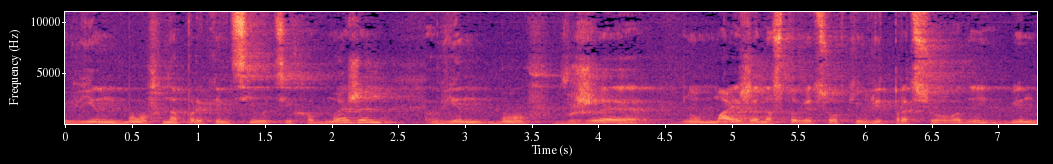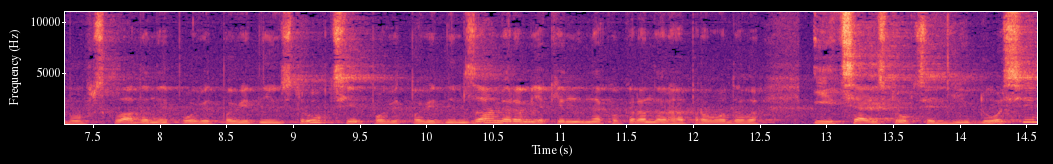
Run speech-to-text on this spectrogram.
він був наприкінці цих обмежень. Він був вже ну майже на 100% відпрацьований. Він був складений по відповідній інструкції, по відповідним замірам, які НЕК «Укренерго» проводила. І ця інструкція діє досі.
